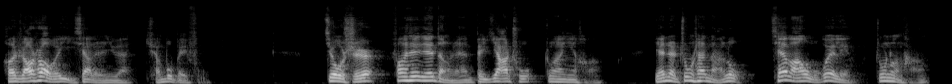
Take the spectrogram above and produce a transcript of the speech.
和饶少伟以下的人员全部被俘。九时，方先觉等人被押出中央银行，沿着中山南路前往五桂岭中正堂，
